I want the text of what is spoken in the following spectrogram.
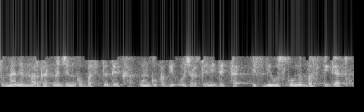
तो मैंने मरघट में जिनको बसते देखा, उनको कभी उजड़ते नहीं देखा। इसलिए उसको मैं बस्ती कहता हूँ।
